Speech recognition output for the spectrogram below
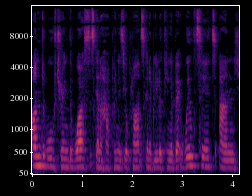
Underwatering, the worst that's going to happen is your plant's going to be looking a bit wilted and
